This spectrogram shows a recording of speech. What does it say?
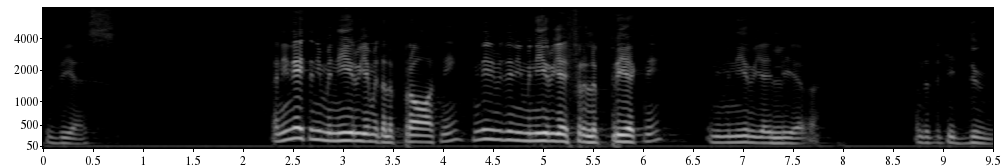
wees. En nie net in die manier hoe jy met hulle praat nie, nie net in die manier hoe jy vir hulle preek nie, in die manier hoe jy lewe. In dit wat jy doen.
